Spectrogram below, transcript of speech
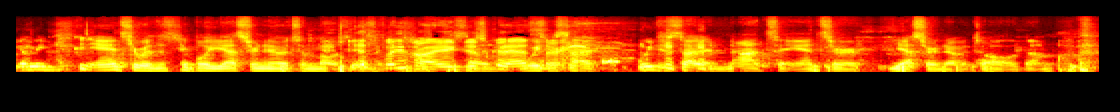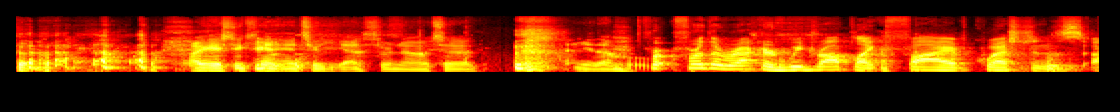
mean, you can answer with a simple yes or no to most. Yes, of them. please, Ryan, We you just decided- could We answer. decided, we decided not to answer yes or no to all of them. I guess you can't answer yes or no to any of them. For, for the record, we dropped like five questions uh,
